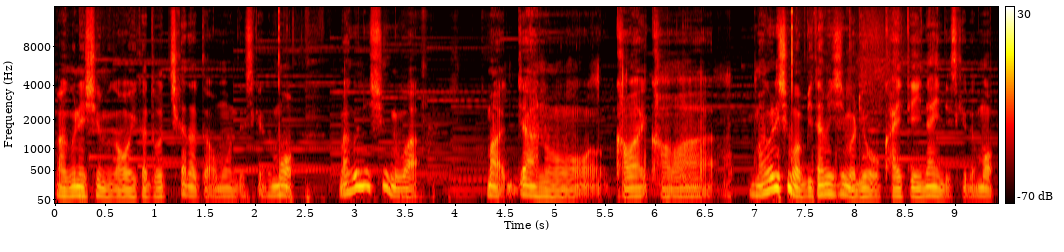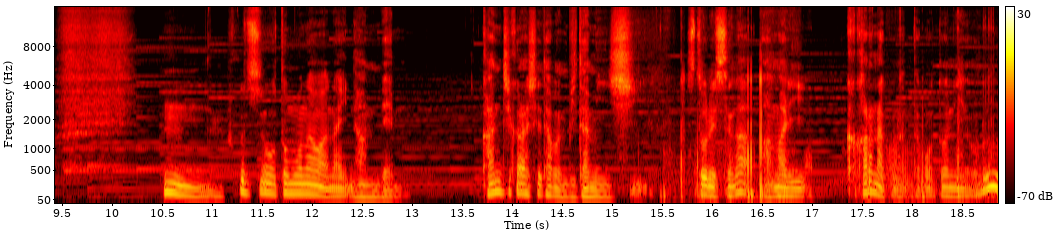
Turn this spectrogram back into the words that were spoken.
マグネシウムが多いか、どっちかだとは思うんですけども、マグネシウムは、まあ、じゃあ、あの、皮、皮、マグネシウムはビタミン C も量を変えていないんですけども、うん、腹痛を伴わない難便。漢字からして多分ビタミン C。ストレスがあまりかからなくなったことによる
